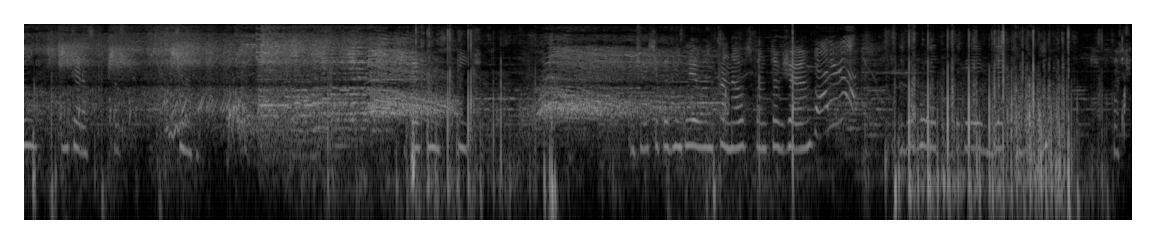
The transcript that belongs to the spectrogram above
A, I teraz. Oczywiście podziękuję wam kanał, skąd to wziąłem. I w ogóle takie lubi. Patrzcie.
